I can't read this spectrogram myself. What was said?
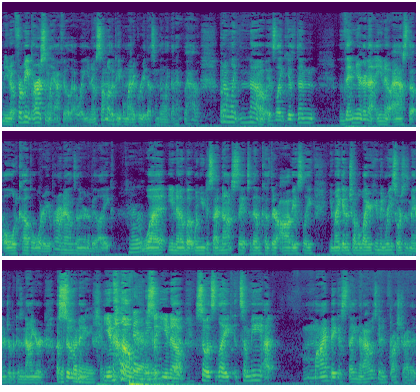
You know, for me personally, I feel that way. You know, some other people might agree that something like that have to happen. But I'm like, no. It's like, because then, then you're going to, you know, ask the old couple, what are your pronouns? And they're going to be like, what you know but when you decide not to say it to them because they're obviously you might get in trouble by your human resources manager because now you're assuming you know Offending. so you know Yeah. so it's like to me I, my biggest thing that i was getting frustrated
